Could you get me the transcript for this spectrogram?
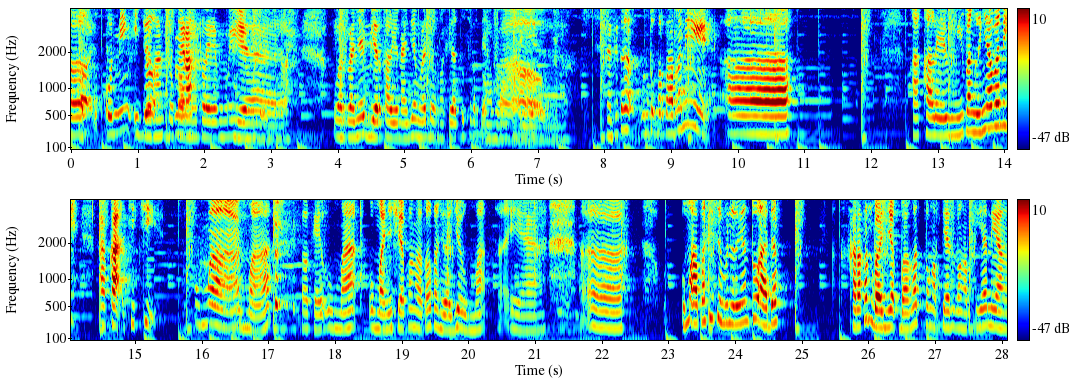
eh, kuning, hijau, merah. mengklaim. Iya. Warnanya biar kalian aja melihat warna kita tuh seperti apa. Wow. Iya. Nah, kita untuk pertama nih eh Kakak Lemi panggilnya apa nih? Kakak Cici. Uma. Uma. Oke, Uma. Umanya siapa nggak tahu panggil aja Uma. Ya. Eh, Uma apa sih sebenarnya tuh ada karena kan banyak banget pengertian-pengertian yang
